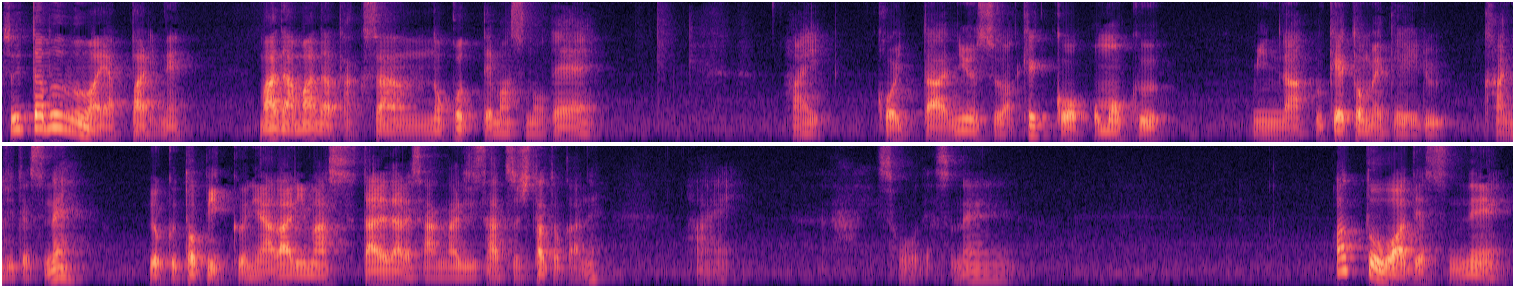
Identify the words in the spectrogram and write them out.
そういった部分はやっぱりねまだまだたくさん残ってますのではいこういったニュースは結構重くみんな受け止めている感じですね。よくトピックに上がります。誰々さんが自殺したとかね。はい、はい、そうですね。あとはですね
